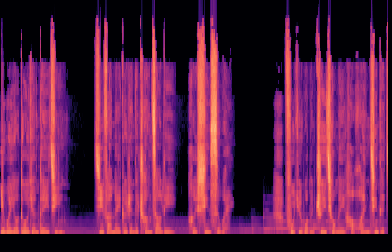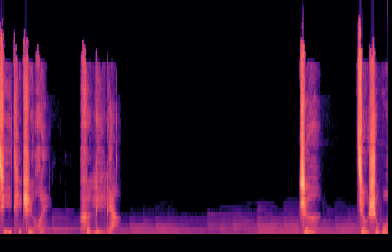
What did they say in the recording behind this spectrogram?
因为有多元背景，激发每个人的创造力和新思维。赋予我们追求美好环境的集体智慧和力量，这就是我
